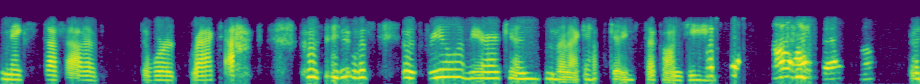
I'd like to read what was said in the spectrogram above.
make stuff out of the word ragtag. it was it was real Americans, and then I kept getting stuck on G. I like that. Huh?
